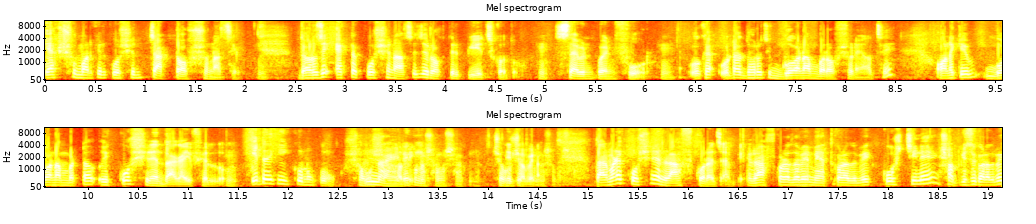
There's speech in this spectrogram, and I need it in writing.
একশো মার্কের কোশ্চেন চারটা অপশন আছে। ধরো যে একটা কোশ্চেন আছে যে রক্তের পিএইচ কত? সেভেন পয়েন্ট ফোর ওকে ওটা ধরো যে গ নাম্বার অপশনে আছে। অনেকে গ নাম্বারটা ওই কোশ্চেনে দাগাই ফেলল। এটা কি কোনো সমস্যা হবে? কোনো সমস্যা হবে না। সমস্যা হবে না। তার মানে কোশ্চেনে রাফ করা যাবে। রাফ করা যাবে ম্যাথ করা যাবে কোশ্চিনে সবকিছু করা যাবে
